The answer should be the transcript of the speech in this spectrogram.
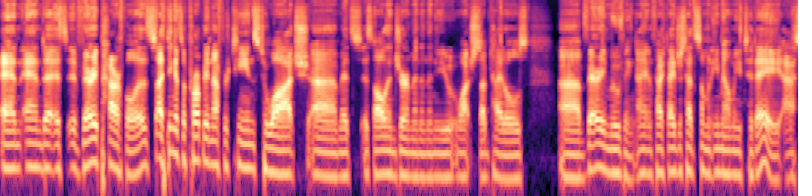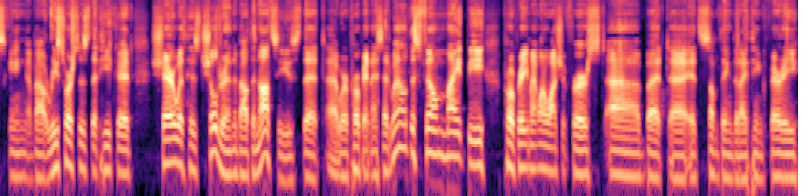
and and uh, it's very powerful. It's I think it's appropriate enough for teens to watch. Um, it's it's all in German, and then you watch subtitles. Uh, very moving. I, in fact, I just had someone email me today asking about resources that he could share with his children about the Nazis that uh, were appropriate. And I said, well, this film might be appropriate. You might want to watch it first, uh, but uh, it's something that I think very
